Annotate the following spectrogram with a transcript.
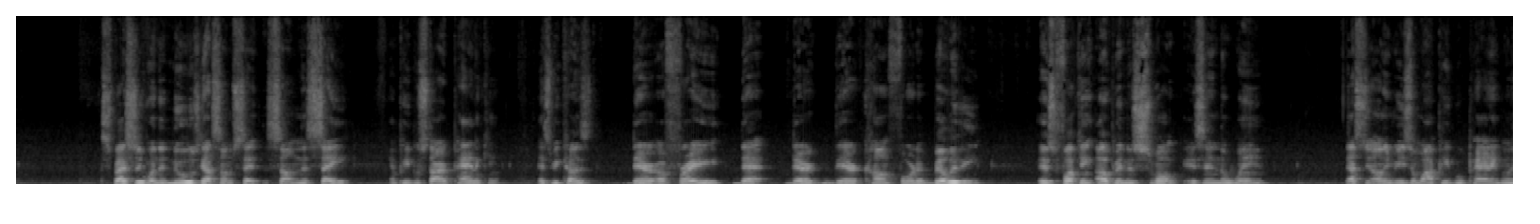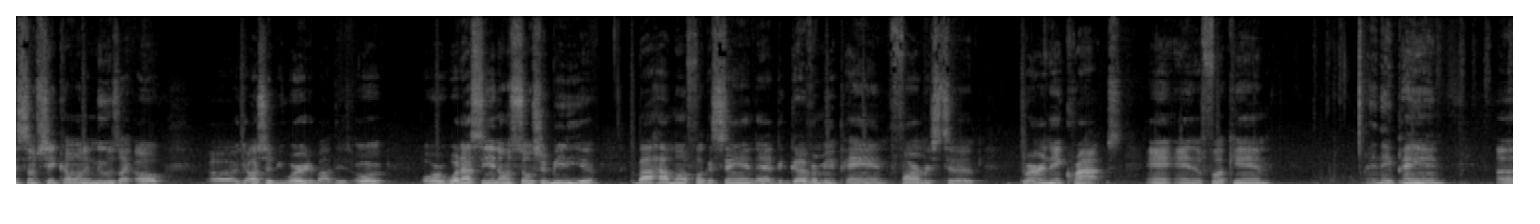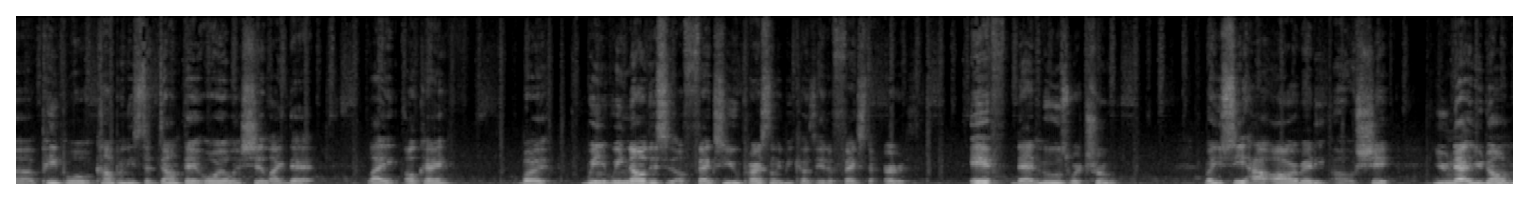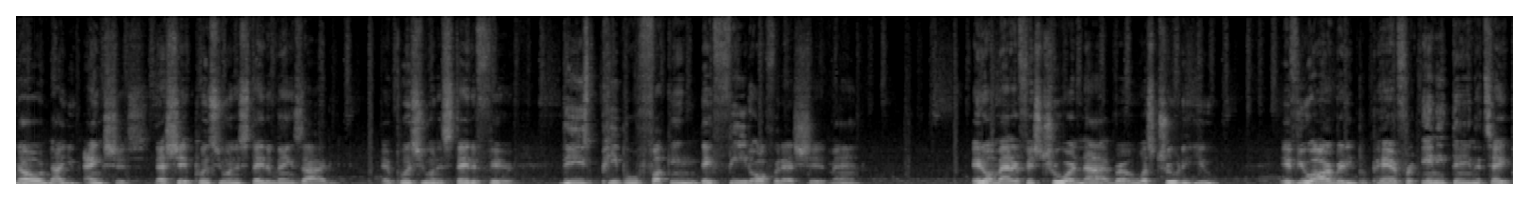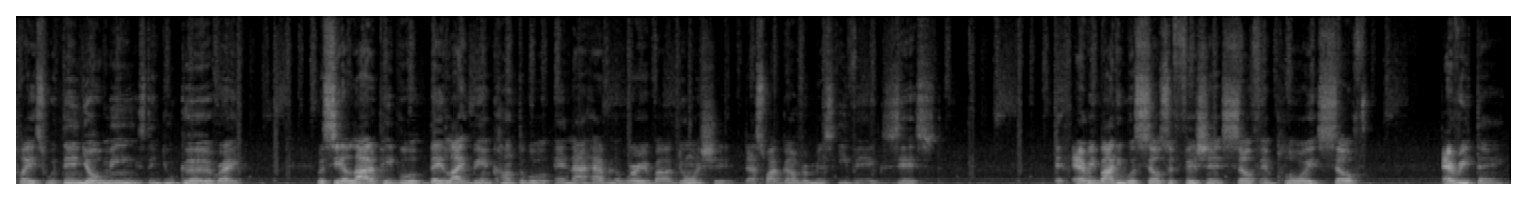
especially when the news got some say, something to say and people start panicking, it's because they're afraid that their their comfortability is fucking up in the smoke. It's in the wind. That's the only reason why people panic when some shit come on the news like, oh, uh, y'all should be worried about this. Or or when I see it on social media about how motherfuckers saying that the government paying farmers to burn their crops and, and the fucking and they paying uh, people companies to dump their oil and shit like that. Like, okay, but we we know this affects you personally because it affects the earth. If that news were true. But you see how already, oh shit, you not you don't know, now you anxious. That shit puts you in a state of anxiety. It puts you in a state of fear. These people fucking they feed off of that shit, man. It don't matter if it's true or not, bro. What's true to you? If you already prepared for anything to take place within your means, then you good, right? But see, a lot of people they like being comfortable and not having to worry about doing shit. That's why governments even exist. If everybody was self-sufficient, self-employed, self everything,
